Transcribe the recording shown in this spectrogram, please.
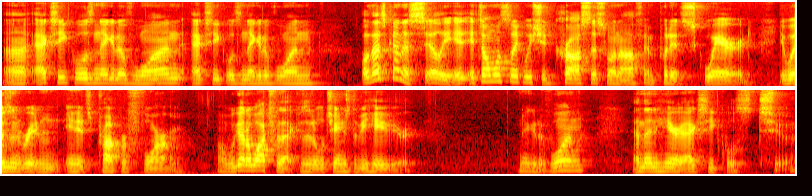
Uh, x equals negative 1, x equals negative 1. Oh, that's kind of silly. It, it's almost like we should cross this one off and put it squared. It wasn't written in its proper form. Well, we got to watch for that because it will change the behavior. Negative 1. And then here x equals 2.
